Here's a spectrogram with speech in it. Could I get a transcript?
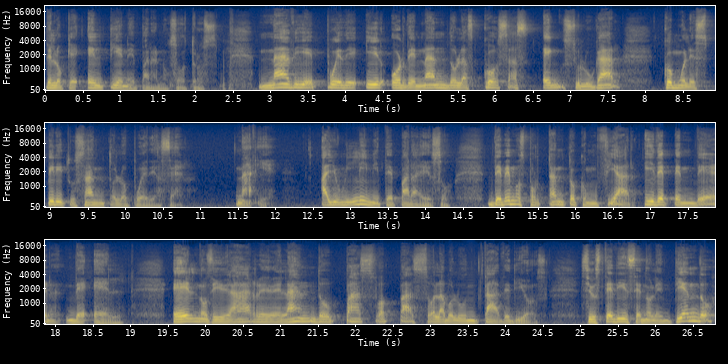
de lo que Él tiene para nosotros. Nadie puede ir ordenando las cosas en su lugar como el Espíritu Santo lo puede hacer. Nadie. Hay un límite para eso. Debemos, por tanto, confiar y depender de Él. Él nos irá revelando paso a paso la voluntad de Dios. Si usted dice no le entiendo,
